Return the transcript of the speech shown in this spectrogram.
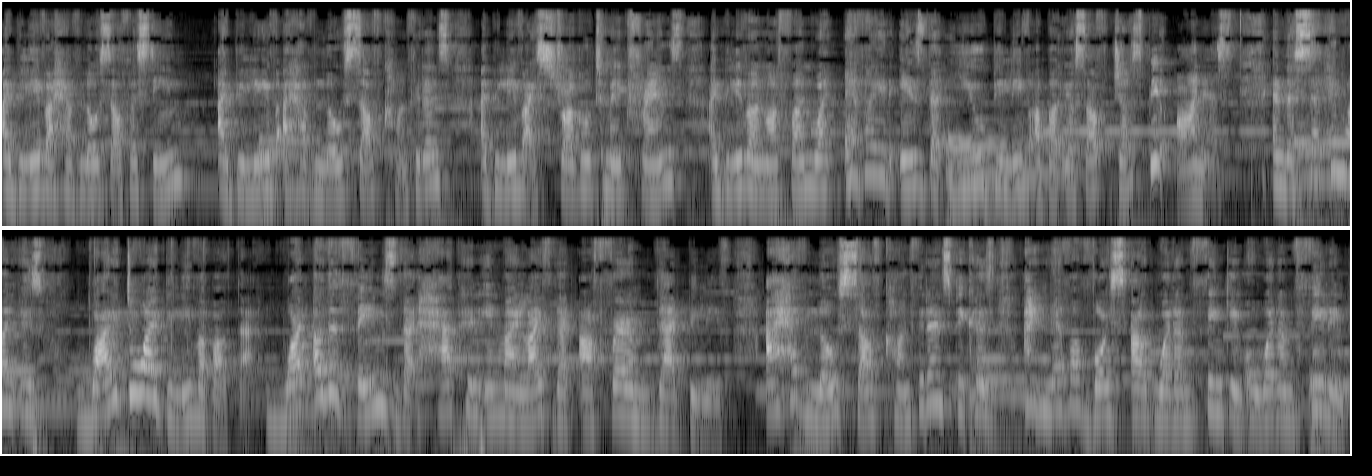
I believe I have low self esteem. I believe I have low self confidence. I believe I struggle to make friends. I believe I'm not fun. Whatever it is that you believe about yourself, just be honest. And the second one is, why do I believe about that? What are the things that happen in my life that affirm that belief? I have low self confidence because I never voice out what I'm thinking or what I'm feeling.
